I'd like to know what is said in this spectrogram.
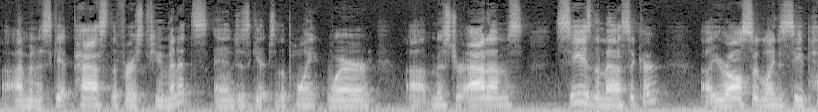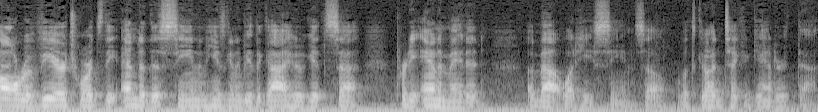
Uh, I'm going to skip past the first few minutes and just get to the point where uh, Mr. Adams sees the massacre. Uh, you're also going to see Paul Revere towards the end of this scene, and he's going to be the guy who gets uh, pretty animated about what he's seen. So let's go ahead and take a gander at that.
